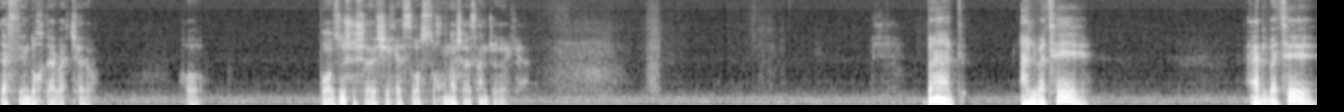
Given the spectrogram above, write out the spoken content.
دست این دختر بچه رو. خب بازوشو شده شکسته استخوناش از هم جدا کرد. بعد البته البته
